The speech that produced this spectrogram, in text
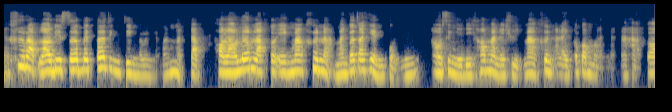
งี้ยคือแบบเรา deserve better จริง ๆอะไรเงี้ยมันเหมือนกับพอเราเริ่มรักตัวเองมากขึ้นอะมันก็จะเห็นผลเอาสิ่งดีๆเข้ามาในชีวิตมากขึ้นอะไรก็ประมาณนั้นนะคะ ก็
